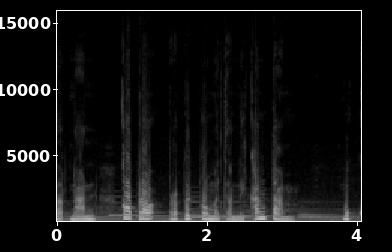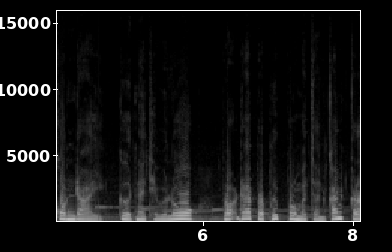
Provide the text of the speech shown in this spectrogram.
ษัตริย์นั้น ก็เพราะประพฤติพรหมจรรย์ในขั้นต่ำบุคคลใดเกิดในเทวโลก เพราะได้ประพฤติพรหมจรรย์ขั้นกล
